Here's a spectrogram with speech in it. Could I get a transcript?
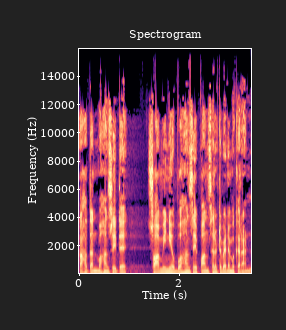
රහතන් වහන්සේට ස්වාමීනය ඔබහන්සේ පන්සලට වැඩම කරන්න.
